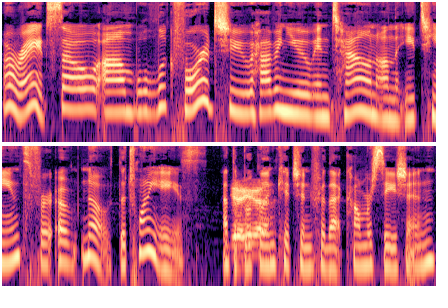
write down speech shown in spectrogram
All right, so um, we'll look forward to having you in town on the 18th for oh no, the 28th at the Yeah, yeah. Brooklyn Kitchen for that conversation.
